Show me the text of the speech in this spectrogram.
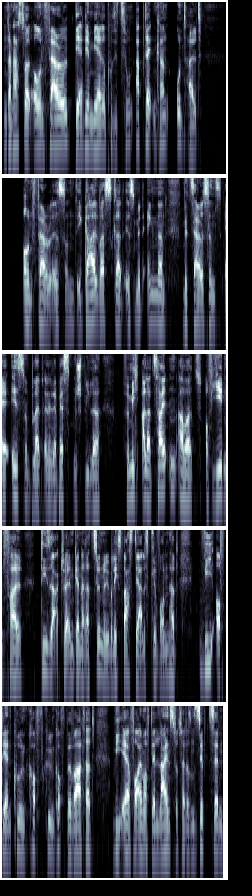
Und dann hast du halt Owen Farrell, der dir mehrere Positionen abdecken kann und halt Owen Farrell ist. Und egal was gerade ist mit England, mit Saracens, er ist und bleibt einer der besten Spieler für mich aller Zeiten, aber auf jeden Fall dieser aktuellen Generation. Wenn du überlegst, was der alles gewonnen hat, wie oft der einen coolen Kopf, kühlen Kopf bewahrt hat, wie er vor allem auf der Lions zu 2017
